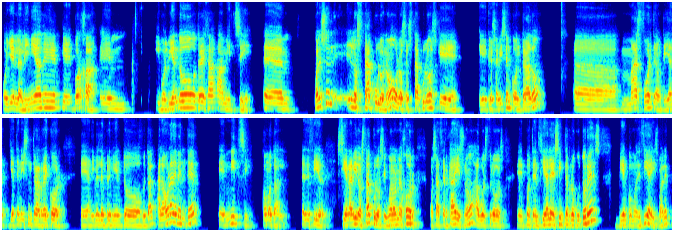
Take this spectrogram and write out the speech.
Oye, en la línea de Borja, em, y volviendo otra vez a, Mitzi, em, ¿cuál es el, obstáculo ¿no? o los obstáculos que, que os habéis encontrado eh, más fuerte, aunque ya, ya tenéis un track record eh, a nivel de emprendimiento brutal, a la hora de vender eh, Mitzi como tal. Es decir, si han habido obstáculos, igual a lo mejor os acercáis ¿no? a vuestros potenciales interlocutores, bien como decíais, ¿vale?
